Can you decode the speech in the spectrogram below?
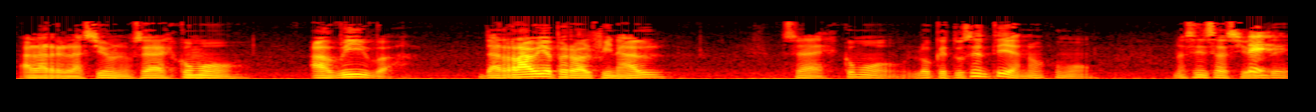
a la relación, o sea, es como aviva, da rabia, pero al final, o sea, es como lo que tú sentías, ¿no? Como una sensación de...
